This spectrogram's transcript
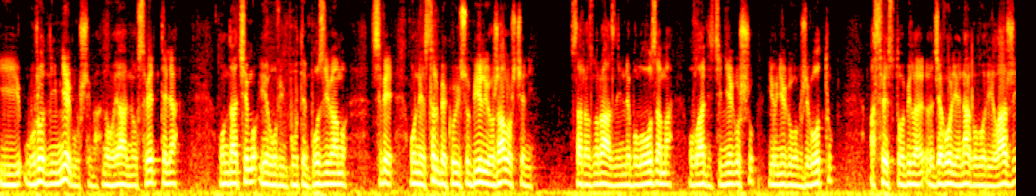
i u rodnim njegušima novojavljenog svetitelja, onda ćemo, i ovim putem pozivamo, sve one Srbe koji su bili ožalošćeni sa raznoraznim nebulozama o vladici Njegošu i o njegovom životu, a sve su to bile džavolje, nagovori i laži.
